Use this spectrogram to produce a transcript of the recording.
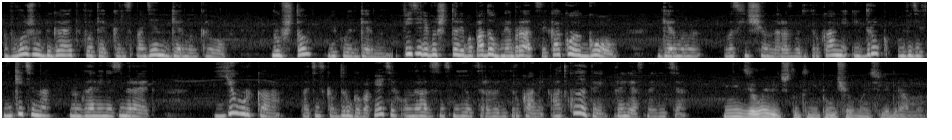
В ложу вбегает фотокорреспондент Герман Крылов. «Ну что?» – ликует Герман. «Видели вы что-либо подобное, братцы? Какой гол!» Герман восхищенно разводит руками и вдруг, увидев Никитина, на мгновение замирает. «Юрка!» Потискав друга в объятиях, он радостно смеется, разводит руками. «А откуда ты, прелестное дитя?» Не делай вид, что ты не получил мою телеграмму.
